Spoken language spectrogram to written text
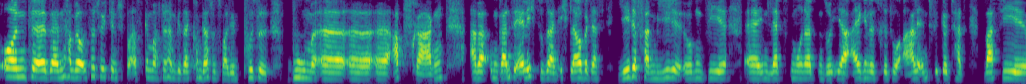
Und äh, dann haben wir uns natürlich den Spaß gemacht und haben gesagt, komm, lass uns mal den Puzzle-Boom äh, äh, abfragen. Aber um ganz ehrlich zu sein, ich glaube, dass jede Familie irgendwie äh, in den letzten Monaten so ihr eigenes Ritual entwickelt hat, was sie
